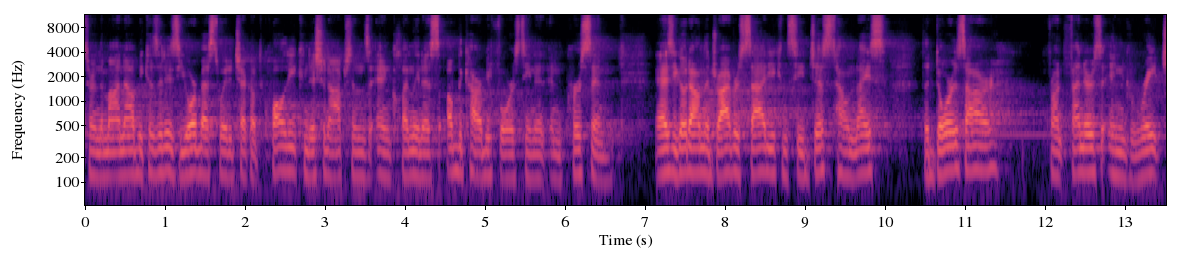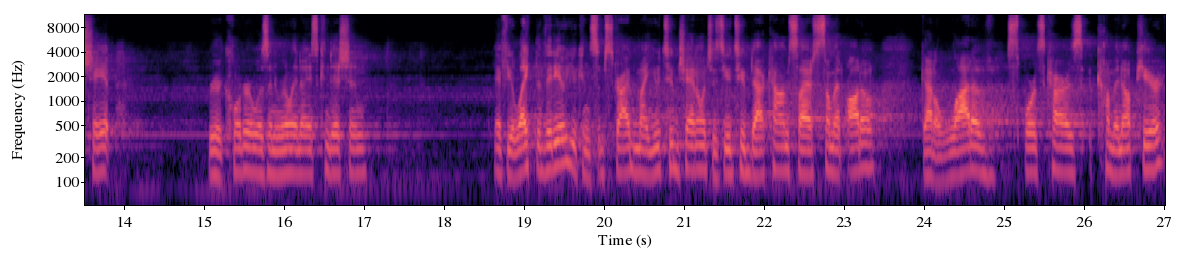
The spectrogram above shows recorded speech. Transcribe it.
turn them on now because it is your best way to check out the quality, condition options, and cleanliness of the car before seeing it in person. As you go down the driver's side, you can see just how nice the doors are. Front fenders in great shape. Rear quarter was in really nice condition. If you like the video, you can subscribe to my YouTube channel, which is youtube.com slash summitauto. Got a lot of sports cars coming up here.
